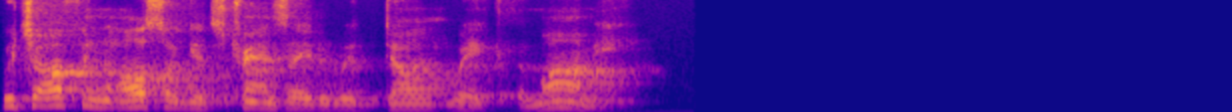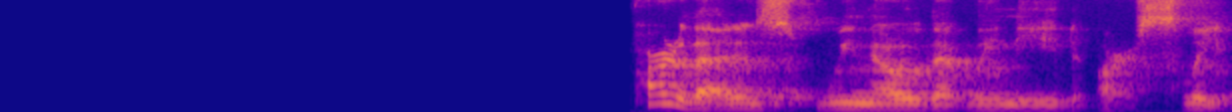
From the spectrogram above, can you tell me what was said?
Which often also gets translated with don't wake the mommy. Part of that is we know that we need our sleep.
